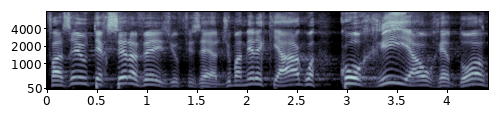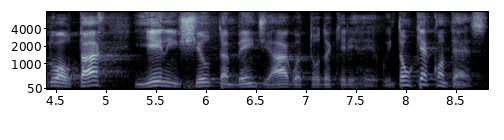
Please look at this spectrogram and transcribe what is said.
Fazei-o terceira vez, e o fizeram. De maneira que a água corria ao redor do altar, e ele encheu também de água todo aquele rego. Então o que acontece?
